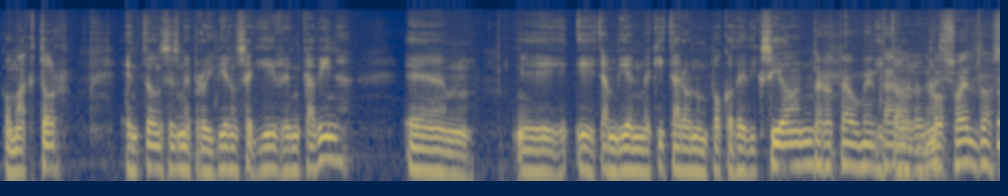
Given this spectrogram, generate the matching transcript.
como actor, entonces me prohibieron seguir en cabina. Em, y, también me quitaron un poco de dicción. Pero te aumentaron los sueldos.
